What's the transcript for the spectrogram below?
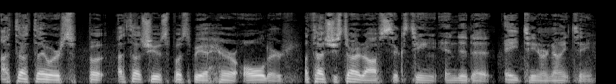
I thought they were supposed. I thought she was supposed to be a hair older. I thought she started off sixteen, ended at eighteen or nineteen.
